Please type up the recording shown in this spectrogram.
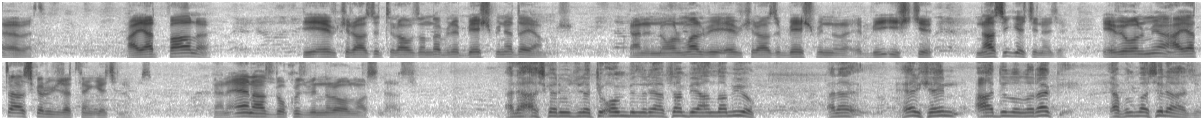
Evet. Hayat pahalı. Bir ev kirası Trabzon'da bile 5000'e dayanmış. Yani normal bir ev kirası 5000 lira. E bir işçi nasıl geçinecek? Evi olmayan hayatta asgari ücretten geçinemez. Yani en az 9 bin lira olması lazım. Hani asgari ücreti 10 bin lira yapsan bir anlamı yok. Hani her şeyin adil olarak yapılması lazım.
